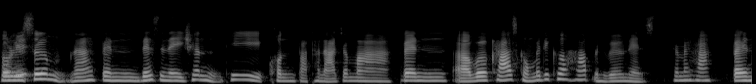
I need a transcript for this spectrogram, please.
tourism นะเป็น destination ที่คนปรารถนาจะมา เป็นเอ่อ world class ของ medical hub and wellness ใช่ไหมคะ เป็น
